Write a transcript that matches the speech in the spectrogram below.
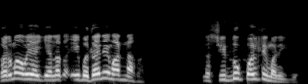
ઘરમાં વહી ગયા એ બધાને મારી નાખે. સીધું પલટી મારી ગયું.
